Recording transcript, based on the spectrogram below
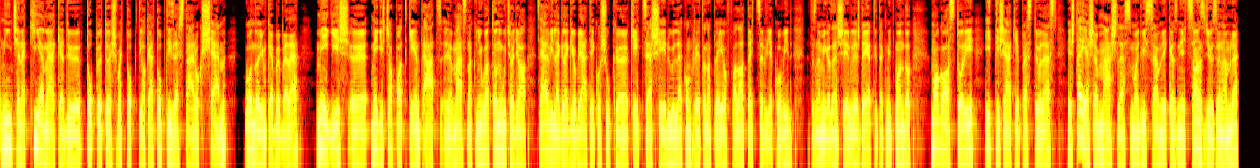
nincsenek kiemelkedő top 5-ös, vagy top, akár top 10-es sztárok sem, gondoljunk ebbe bele, mégis, mégis csapatként átmásznak nyugaton, úgyhogy az elvileg legjobb játékosuk kétszer sérül le konkrétan a playoff alatt, egyszer ugye Covid, tehát ez nem igazán sérülés, de értitek, mit mondok. Maga a sztori itt is elképesztő lesz, és teljesen más lesz majd visszaemlékezni egy Suns győzelemre,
